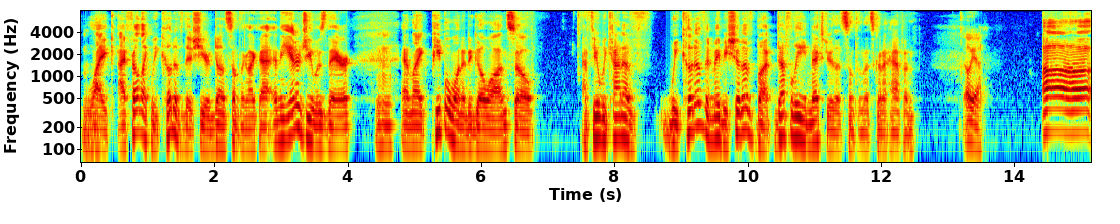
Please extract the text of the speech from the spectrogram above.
Like I felt like we could have this year done something like that, and the energy was there, Mm-hmm. and like people wanted to go on. So I feel we kind of we could have and maybe should have, but definitely next year that's something that's going to happen. Oh yeah. Uh,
